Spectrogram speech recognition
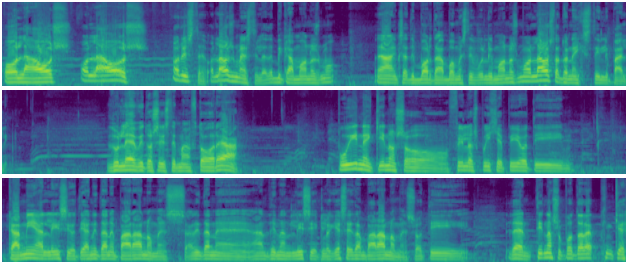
Ο λαός Ο λαός Ορίστε, ο λαός με έστειλε, δεν μπήκα μόνος μου δεν άνοιξα την πόρτα να μπω μες στη Βουλή μόνος μου. Ο λαός θα τον έχει στείλει πάλι. Δουλεύει το σύστημα αυτό ωραία; Πού είναι εκείνος ο φίλος που είχε πει ότι καμία λύση, ότι αν ήταν παράνομες, αν, ήταν, αν δίναν λύση εκλογές θα ήταν παράνομες, ότι δεν, τι να σου πω τώρα και,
